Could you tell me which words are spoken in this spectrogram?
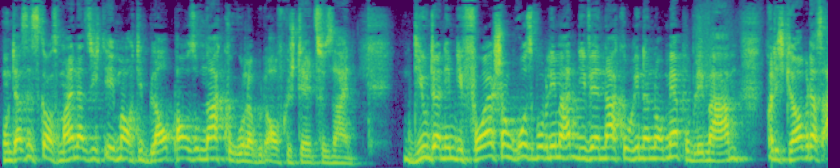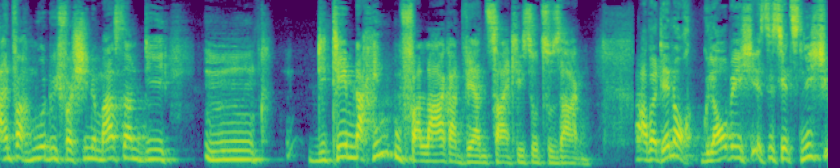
Und das ist aus meiner Sicht eben auch die Blaupause, um nach Corona gut aufgestellt zu sein. Die Unternehmen, die vorher schon große Probleme hatten, die werden nach Corona noch mehr Probleme haben, weil ich glaube, dass einfach nur durch verschiedene Maßnahmen die, mh, die Themen nach hinten verlagert werden, zeitlich sozusagen. Aber dennoch glaube ich, es ist jetzt nicht,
